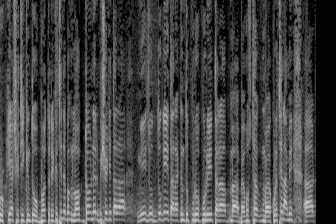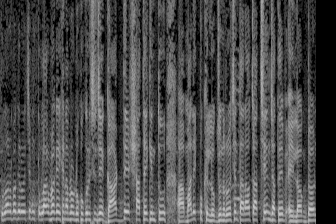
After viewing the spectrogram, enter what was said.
প্রক্রিয়া সেটি কিন্তু অব্যাহত রেখেছেন এবং লকডাউনের বিষয়টি তারা নিজ উদ্যোগেই তারা কিন্তু পুরোপুরি তারা ব্যবস্থা করেছেন। আমি টোলারবাগে রয়েছে এবং টোলারবাগে এখানে আমরা লক্ষ্য করেছি যে গার্ডদের সাথে কিন্তু মালিক পক্ষের লোকজন রয়েছেন। তারাও চাচ্ছেন যাতে এই লকডাউন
